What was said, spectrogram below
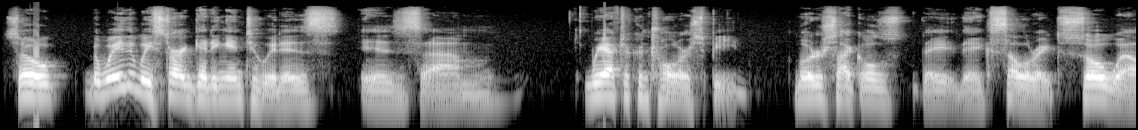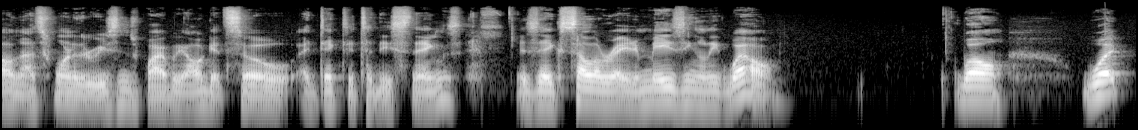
So the way that we start getting into it is is um, we have to control our speed motorcycles they, they accelerate so well and that's one of the reasons why we all get so addicted to these things is they accelerate amazingly well. Well what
